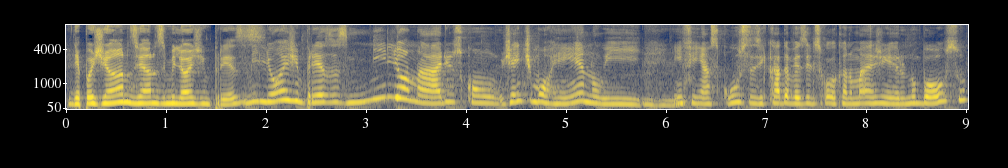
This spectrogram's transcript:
Depois de anos e anos e milhões de empresas. Milhões de empresas milionários com gente morrendo e, Uhum. enfim, as custas e cada vez eles colocando mais dinheiro no bolso.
